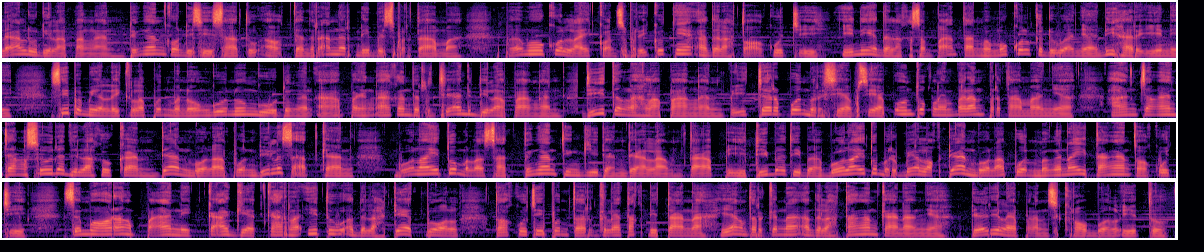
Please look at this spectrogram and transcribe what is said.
Lalu di lapangan dengan kondisi satu out dan runner di base pertama, pemukul Lycons berikutnya adalah Tokuchi. Ini adalah kesempatan memukul keduanya di hari ini. Si pemilik klub pun menunggu-nunggu dengan apa yang akan terjadi di lapangan. Di tengah lapangan, pitcher pun bersiap-siap untuk lemparan pertamanya. Ancang-ancang sudah dilakukan dan bola pun dilesatkan. Bola itu melesat dengan tinggi dan dalam, tapi tiba-tiba bola itu berbelok dan bola pun mengenai tangan Tokuchi. Semua orang panik, kaget karena itu adalah dead ball. Tokuchi pun tergeletak di tanah, yang terkena adalah tangan kanannya dari lemparan screwball itu.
